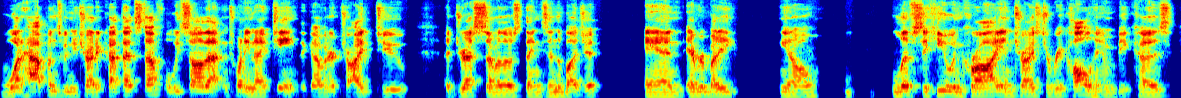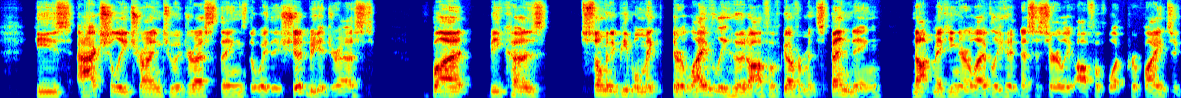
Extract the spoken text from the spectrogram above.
what happens when you try to cut that stuff? Well, we saw that in 2019. The governor tried to address some of those things in the budget, and everybody, you know, lifts a hue and cry and tries to recall him because he's actually trying to address things the way they should be addressed. But because so many people make their livelihood off of government spending, not making their livelihood necessarily off of what provides a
